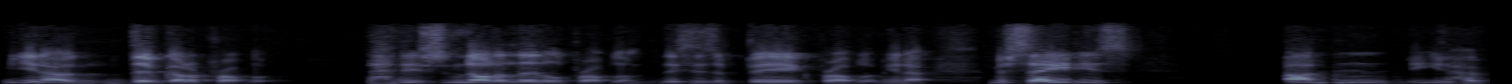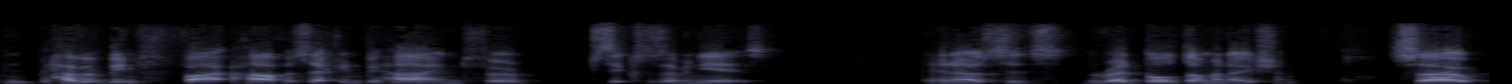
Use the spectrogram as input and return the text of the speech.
you know they've got a problem and it's not a little problem. This is a big problem. You know, Mercedes are you have haven't been fi- half a second behind for six or seven years. You know, since the Red Bull domination. So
